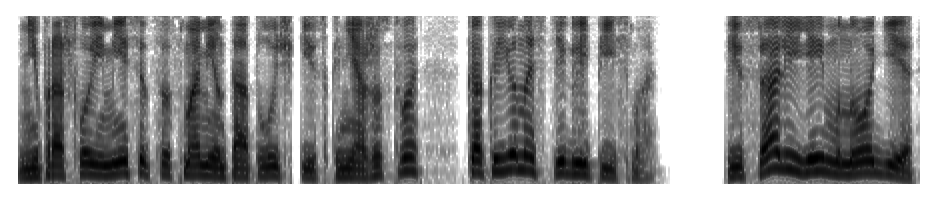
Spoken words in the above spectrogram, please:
Не прошло и месяца с момента отлучки из княжества, как ее настигли письма. Писали ей многие,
